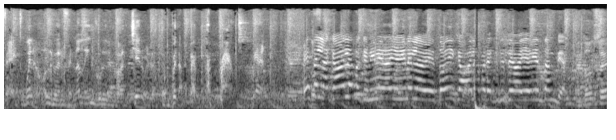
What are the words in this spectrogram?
Perfecto. Buena onda, Pedro Fernández ahí con el ranchero y las trompetas. Bien. Esta es la cábala para que a mí me vaya bien en la betón y cábala para que ti te vaya bien también. Entonces,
